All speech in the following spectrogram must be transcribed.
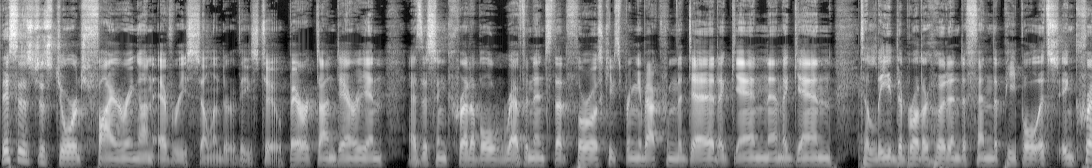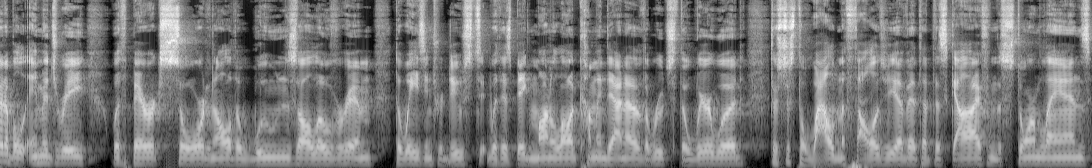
this is just George firing on every cylinder. These two, Beric Dondarrion as this incredible revenant that Thoros keeps bringing back from the dead again and again to lead the Brotherhood and defend the people. It's incredible imagery with Beric's sword and all the wounds all over him the way he's introduced with his big monologue coming down out of the roots of the weirwood. There's just the wild mythology of it that this guy from the Stormlands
